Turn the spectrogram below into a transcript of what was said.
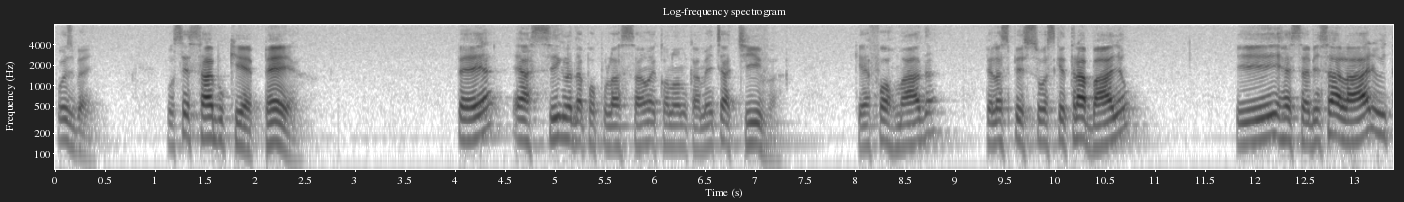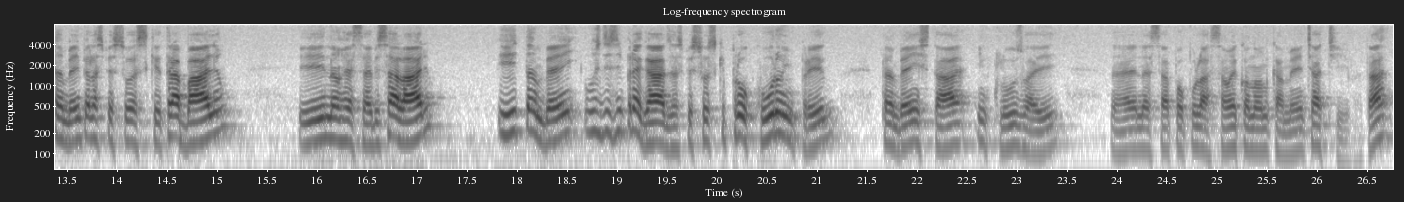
Pois bem, você sabe o que é PEA? PEA é a sigla da população economicamente ativa, que é formada pelas pessoas que trabalham e recebem salário e também pelas pessoas que trabalham e não recebem salário e também os desempregados, as pessoas que procuram emprego também está incluso aí né, nessa população economicamente ativa. Tá?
